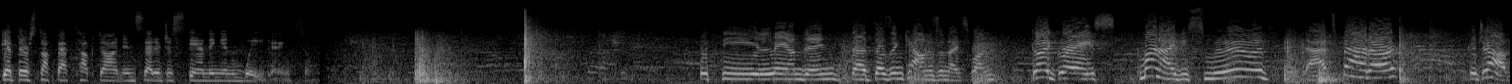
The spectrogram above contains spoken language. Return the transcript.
get their stuck back tuck done instead of just standing and waiting. So. With the landing, that doesn't count as a nice one. Good, Grace. Come on, Ivy, smooth. That's better. Good job.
